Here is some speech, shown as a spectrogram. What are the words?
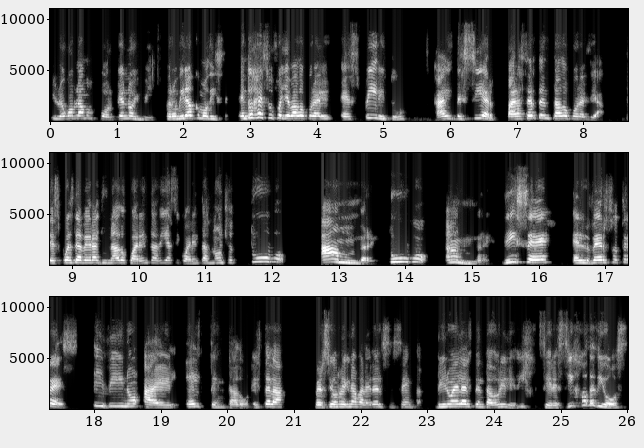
y luego hablamos por qué no invita. Pero mira cómo dice. Entonces Jesús fue llevado por el Espíritu al desierto para ser tentado por el diablo. Después de haber ayunado 40 días y 40 noches, tuvo hambre, tuvo hambre. Dice el verso 3, y vino a él el tentador. Esta es la versión Reina Valera del 60. Vino a él el tentador y le dijo, si eres hijo de Dios,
